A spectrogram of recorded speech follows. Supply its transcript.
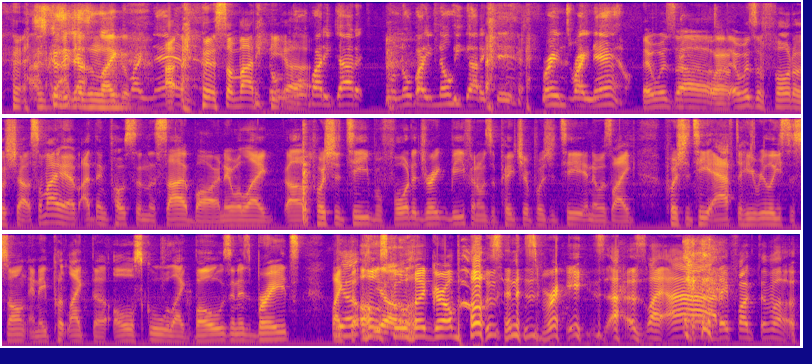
Just because he doesn't like him. right now. I- somebody Don't uh, nobody got it. Don't nobody know he got a kid. Friends right now. There was uh Wow. there was a Photoshop. Somebody had, I think posted in the sidebar and they were like uh Pusha T before the Drake beef and it was a picture of Pusha T and it was like Pusha T after he released the song and they put like the old school like bows in his braids. Like the old Yo. school hood girl bows in his braids. I was like, ah, they fucked him up.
